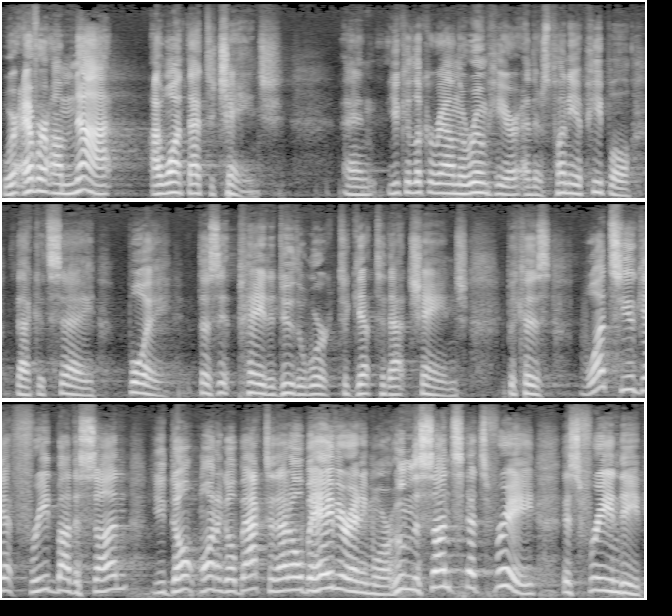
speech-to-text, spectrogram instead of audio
wherever I'm not, I want that to change. And you could look around the room here, and there's plenty of people that could say, Boy, does it pay to do the work to get to that change? Because once you get freed by the Son, you don't want to go back to that old behavior anymore. Whom the Son sets free is free indeed.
